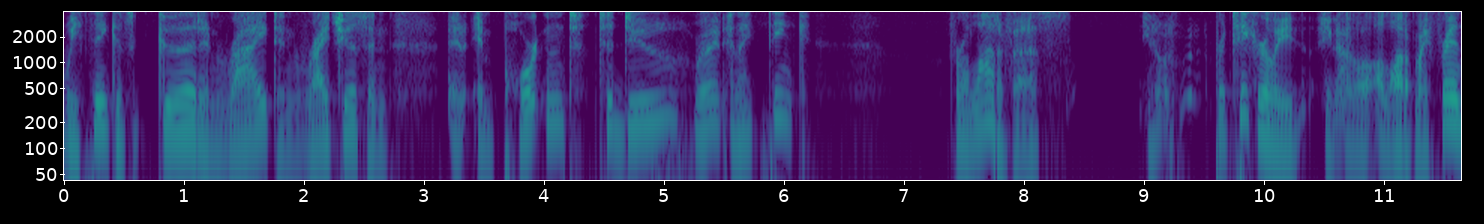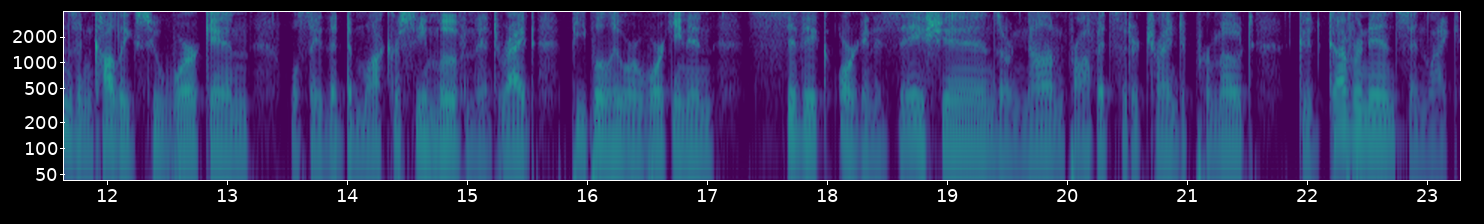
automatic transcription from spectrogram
we think is good and right and righteous and, and important to do, right? And I think for a lot of us, you know, particularly, you know, a lot of my friends and colleagues who work in, we'll say, the democracy movement, right? People who are working in civic organizations or nonprofits that are trying to promote good governance and like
